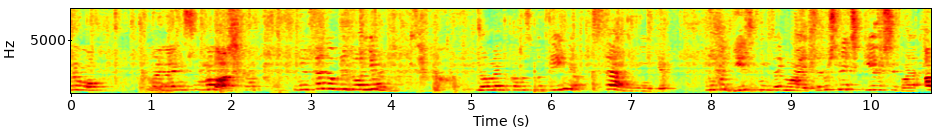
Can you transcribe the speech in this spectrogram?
Hello. My name is Малашка. Тобі все добре, доню? Ну, у мене така господиня все вміє. Рукодільством займається, рушнички вишиває. А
